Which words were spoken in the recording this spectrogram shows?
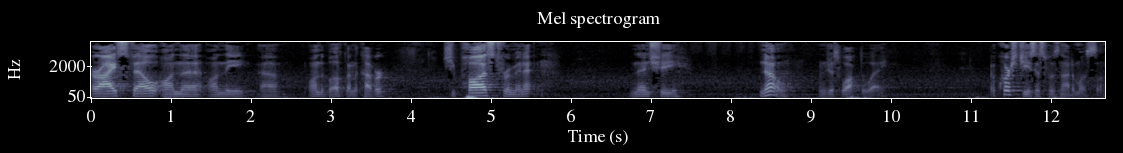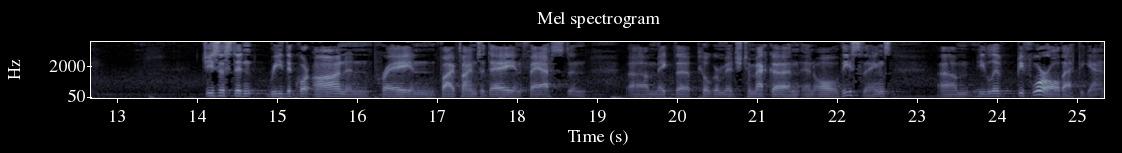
Her eyes fell on the, on the, uh, on the book, on the cover. She paused for a minute, and then she, no, and just walked away. Of course, Jesus was not a Muslim. Jesus didn't read the Quran and pray and five times a day and fast and uh, make the pilgrimage to Mecca and, and all these things. Um, he lived before all that began.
